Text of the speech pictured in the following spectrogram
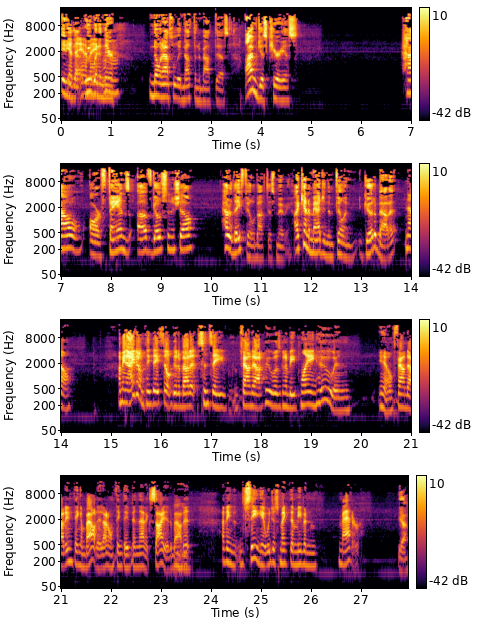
any Yeah, of that. We went in there mhm. knowing absolutely nothing about this. I'm just curious. How are fans of Ghost in the Shell? How do they feel about this movie? I can't imagine them feeling good about it. No. I mean, I don't think they felt good about it since they found out who was going to be playing who and, you know, found out anything about it. I don't think they've been that excited about Mm-hmm. it. I think seeing it would just make them even madder. Yeah.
